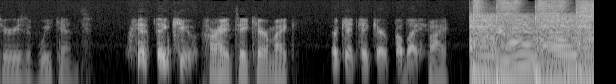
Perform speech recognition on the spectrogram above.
series of weekends. Thank you. All right. Take care, Mike. Okay, take care. Bye-bye. Bye.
